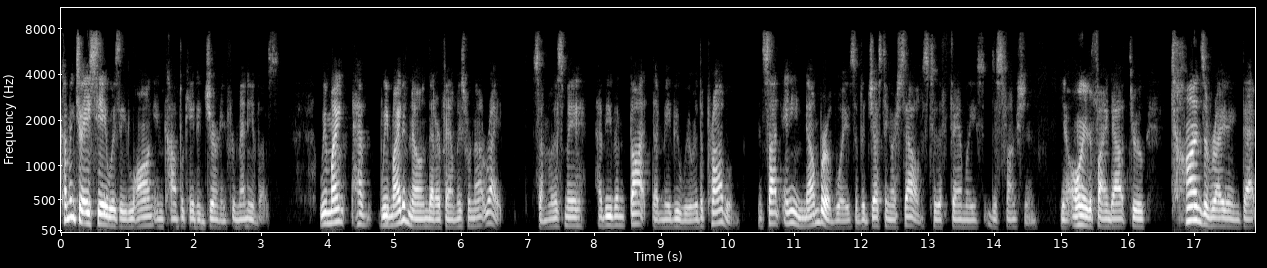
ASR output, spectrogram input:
Coming to ACA was a long and complicated journey for many of us. We might have we might have known that our families were not right. Some of us may have even thought that maybe we were the problem and sought any number of ways of adjusting ourselves to the family's dysfunction, you know, only to find out through tons of writing that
